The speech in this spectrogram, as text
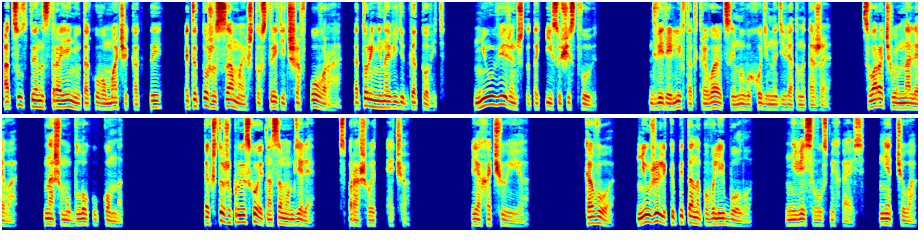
Отсутствие настроения у такого мача, как ты, это то же самое, что встретить шеф-повара, который ненавидит готовить. Не уверен, что такие существуют. Двери лифта открываются, и мы выходим на девятом этаже. Сворачиваем налево, к нашему блоку комнат. «Так что же происходит на самом деле?» — спрашивает Эчо. «Я хочу ее. «Кого? Неужели капитана по волейболу?» Невесело усмехаюсь. «Нет, чувак».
